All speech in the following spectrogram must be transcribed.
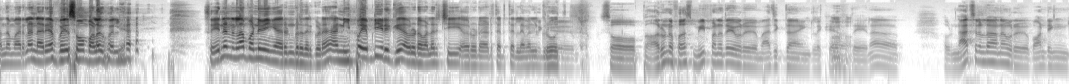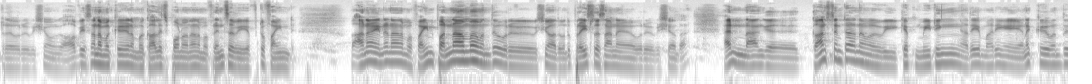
அந்த மாதிரிலாம் நிறையா பேசுவோம் பழகும் இல்லையா? ஸோ என்னென்னலாம் பண்ணுவீங்க அருண் பிரதர் கூட? அண்ட் இப்போ எப்படி இருக்குது அவரோட வளர்ச்சி அவரோட அடுத்தடுத்த லெவல் growth? ஸோ அருணை ஃபர்ஸ்ட் மீட் பண்ணதே ஒரு மேஜிக் தான் எங்களுக்கு. அது ஏன்னா ஒரு நேச்சுரலான ஒரு பாண்டிங்ன்ற ஒரு விஷயம். ஆப்வியஸாக நமக்கு நம்ம காலேஜ் போனோம்னா நம்ம ஃப்ரெண்ட்ஸை ஹெவ் டு ஃபைண்ட் ஆனால் என்னென்னா நம்ம ஃபைண்ட் பண்ணாமல் வந்து ஒரு விஷயம் அது வந்து ப்ரைஸ்லெஸ்ஸான ஒரு விஷயம் தான். அண்ட் நாங்கள் கான்ஸ்டண்ட்டாக நம்ம வி கெப்ட் மீட்டிங் அதே மாதிரி எனக்கு வந்து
